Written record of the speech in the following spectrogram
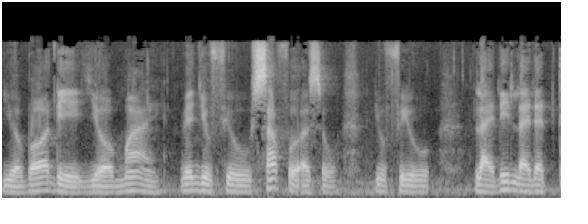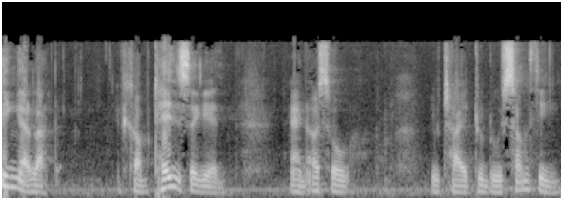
your body, your mind. When you feel suffer also, you feel like this, like that, think a lot, become tense again, and also you try to do something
